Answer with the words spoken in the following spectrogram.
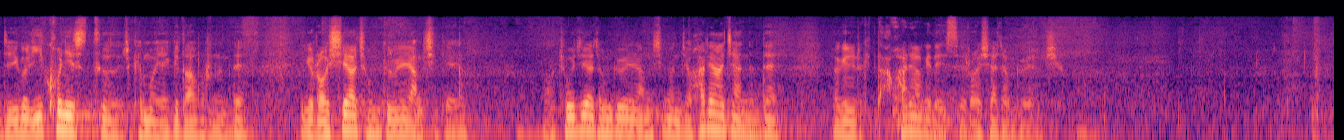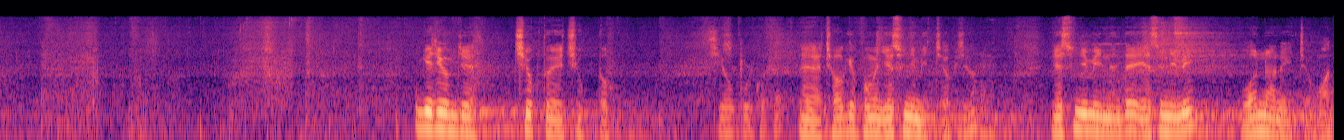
이제 이걸 이코니스트 이렇게 뭐 얘기도 하고 그러는데 이게 러시아 정교의 양식이에요. 어, 조지아 정교의 양식은 이제 화려하지 않는데 여기는 이렇게 딱 화려하게 돼 있어요. 러시아 정교의 양식. 이게 지금 이제 지옥도예요, 지옥도. 지옥인 곳에? 네, 저기 보면 예수님 있죠, 그죠? 예수님이 있는데 예수님이 원 안에 있죠, 원.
